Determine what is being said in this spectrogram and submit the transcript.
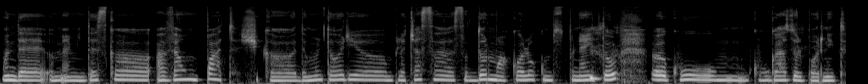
unde îmi amintesc că avea un pat și că de multe ori uh, îmi plăcea să, să dorm acolo, cum spuneai tu, uh, cu, cu gazul pornit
